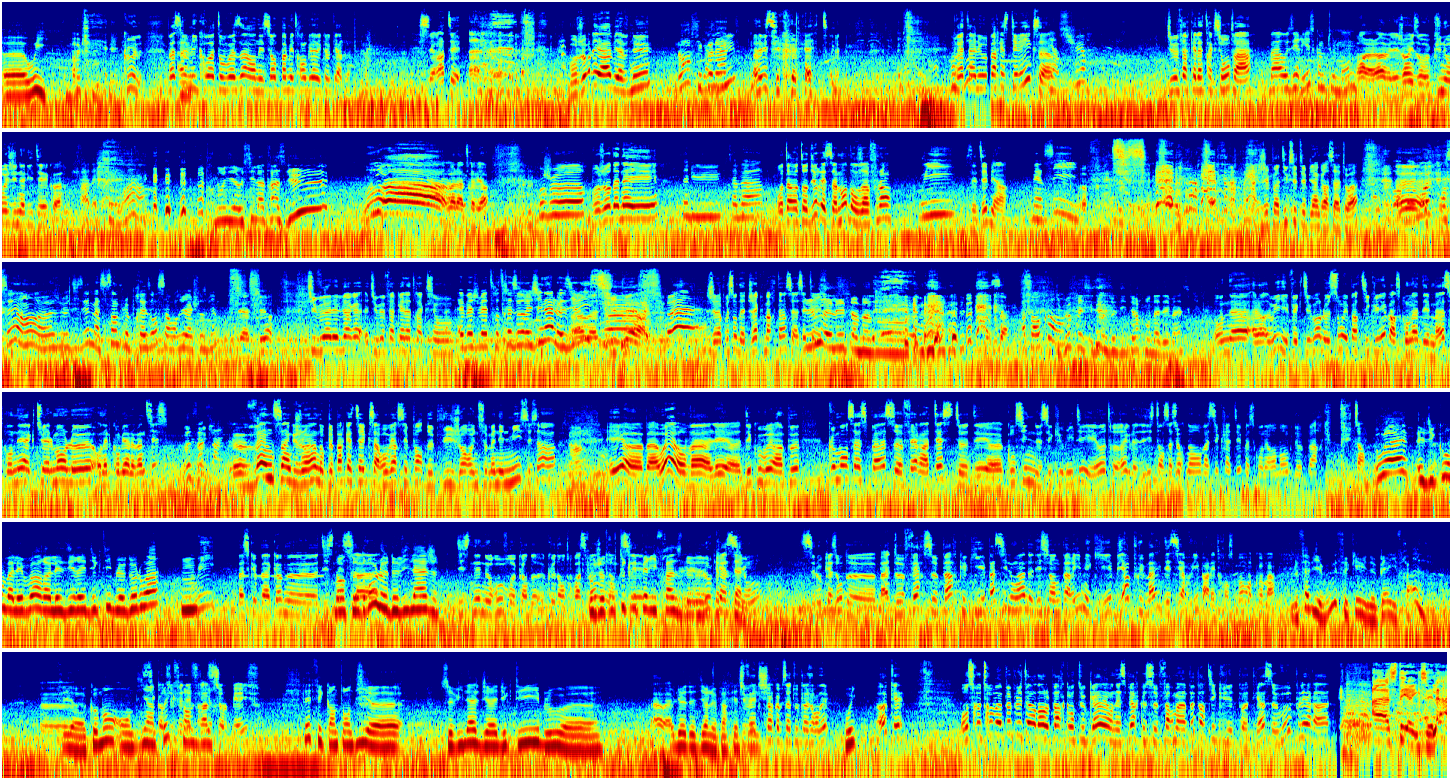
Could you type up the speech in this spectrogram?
Euh, oui. Ok, cool. Passe Ah le oui. micro à ton voisin en essayant de pas m'étrangler avec le câble. C'est raté. Bonjour Léa, bienvenue. Non, c'est Colette. Ah oui, c'est Colette. Prête à aller au parc Astérix Bien sûr. Tu veux faire quelle attraction toi Bah Osiris comme tout le monde. Oh là là, mais les gens ils ont aucune originalité quoi. Ah bah excuse-moi. Hein. Sinon, il y a aussi la trace du. Ouah Voilà, très bien. Bonjour. Bonjour Danae. Salut. Ça va? On t'a entendu récemment dans un flanc. Oui. C'était bien. Merci. J'ai pas dit que c'était bien grâce à toi. Oh, bah, Euh. moi je pensais, hein, euh, je me disais, ma simple présence a rendu la chose bien. Bien sûr. Tu veux aller vers... Tu veux faire quelle attraction? Eh ben je vais être très original, Osiris. Ah bah, super. Ouais. J'ai l'impression d'être Jacques Martin, c'est assez Et où terrible. elle est ta maman ça. Ah pas encore. Tu hein. peux préciser aux auditeurs qu'on a des masques? On a, alors oui, effectivement, le son est particulier parce qu'on a des masques. On est actuellement le, on est le combien, le 26 Le 25 juin. Donc le parc Astérix a rouvert ses portes depuis genre une semaine et demie, c'est ça hein Et euh, bah ouais, on va aller euh, découvrir un peu comment ça se passe, euh, faire un test des consignes de sécurité et autres règles de distanciation. Non, on va s'éclater parce qu'on est en manque de parc. Putain. Ouais Et du coup, on va aller voir les irréductibles gaulois Hmm. Oui, parce que bah comme euh, Disney, Dans ce ça- drôle de village. Disney ne rouvre que dans trois semaines. je trouve toutes les périphrases de Capital. l'occasion. C'est l'occasion de, bah, de faire ce parc qui est pas si loin de Disneyland Paris, mais qui est bien plus mal desservi par les transports en commun. Le saviez-vous ce qu'est une périphrase Euh, C'est euh, comment on dit un quand truc tu fais sans des le phrases dire. sur le périph. Tu sais, c'est quand on dit euh, ce village d'irréductibles ou Ah au lieu de dire le parc Tu vas être chiant comme ça toute la journée? Oui. Ok. On se retrouve un peu plus tard dans le parc en tout cas, et on espère que ce format un peu particulier de podcast vous plaira. Astérix est là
